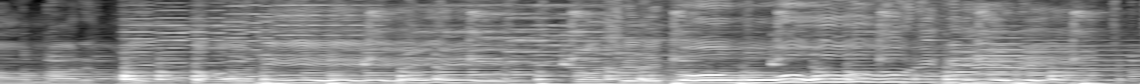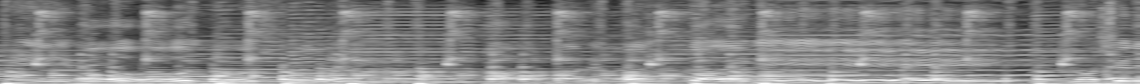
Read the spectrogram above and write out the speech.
আমার অন্তরে রসের গৌর ঘেরে কি হলো? আমার অন্তরে রসের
